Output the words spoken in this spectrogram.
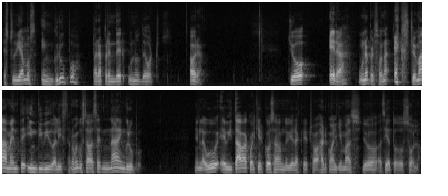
Estudiamos en grupo para aprender unos de otros. Ahora, yo era una persona extremadamente individualista, no me gustaba hacer nada en grupo. En la U evitaba cualquier cosa donde hubiera que trabajar con alguien más, yo hacía todo solo.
